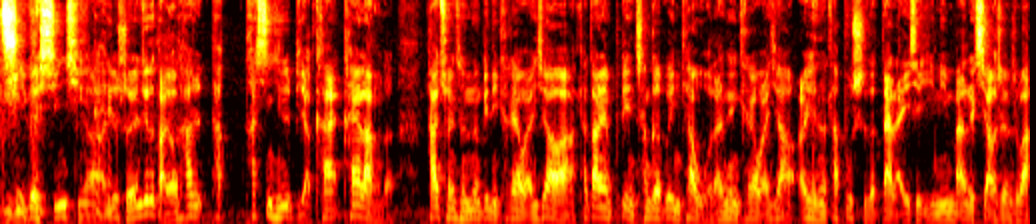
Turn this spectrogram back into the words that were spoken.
情，一个心情啊。就首先这个导游他是他他心情是比较开开朗的。他全程能跟你开开玩笑啊，他当然不跟你唱歌，不跟你跳舞，但是跟你开开玩笑，而且呢，他不时的带来一些银铃般的笑声，是吧？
